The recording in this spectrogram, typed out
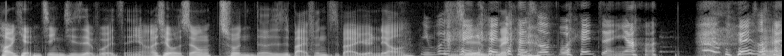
到眼睛，其实也不会怎样。而且我是用纯的，就是百分之百原料，你不可以跟人家说不会怎样，你会说很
